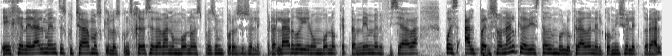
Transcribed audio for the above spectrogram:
Eh, generalmente escuchábamos que los consejeros se daban un bono después de un proceso electoral largo y era un bono que también beneficiaba pues al personal que había estado involucrado en el comicio electoral.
